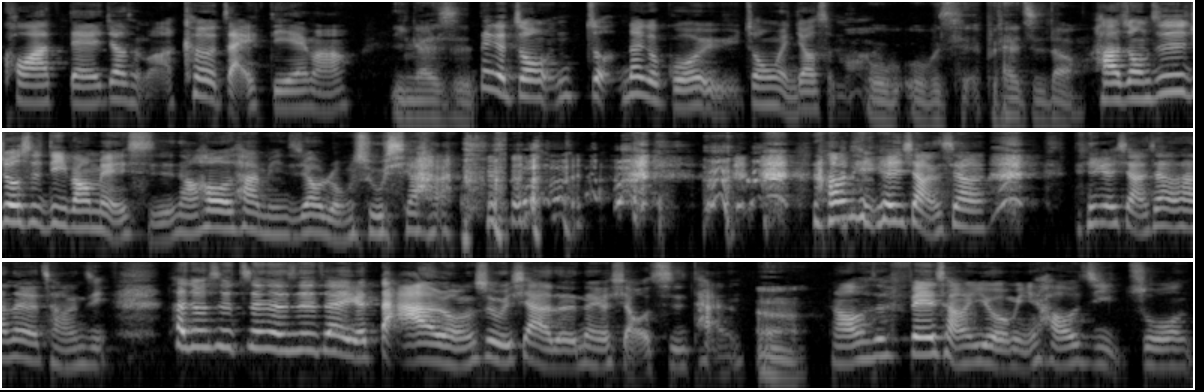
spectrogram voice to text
夸爹，叫什么客仔爹吗？应该是那个中中那个国语中文叫什么？我我不不太知道。好，总之就是地方美食，然后它的名字叫榕树下，然后你可以想象。你可以想象他那个场景，他就是真的是在一个大榕树下的那个小吃摊，嗯，然后是非常有名，好几桌，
